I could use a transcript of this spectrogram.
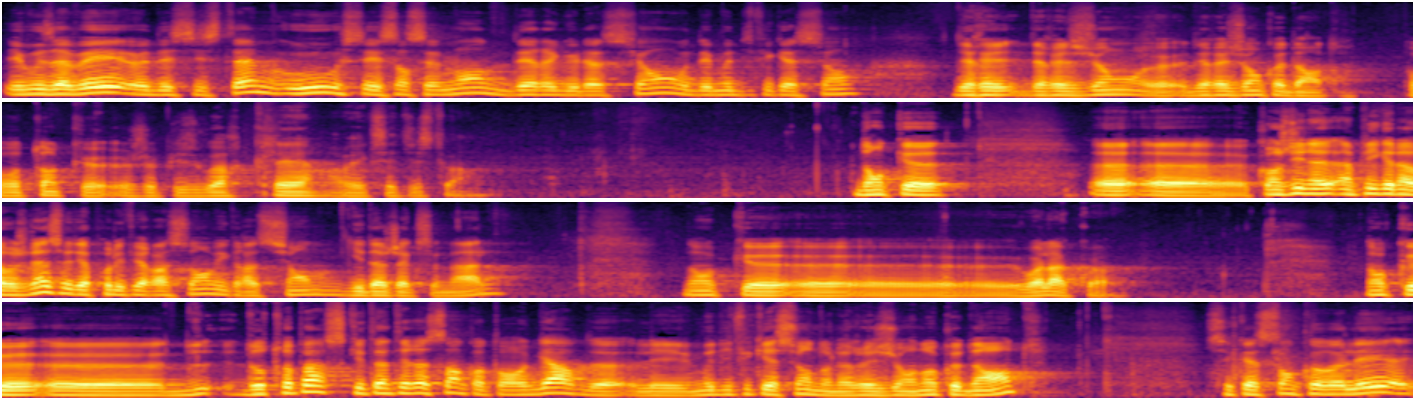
Et vous avez euh, des systèmes où c'est essentiellement des régulations ou des modifications des, régions, des régions codantes, pour autant que je puisse voir clair avec cette histoire. Donc, quand je dis impliqué dans la ça veut dire prolifération, migration, guidage axonal. Donc, voilà quoi. Donc, euh, euh, d'autre part, ce qui est intéressant quand on regarde les modifications dans les régions non codantes, c'est qu'elles sont corrélées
